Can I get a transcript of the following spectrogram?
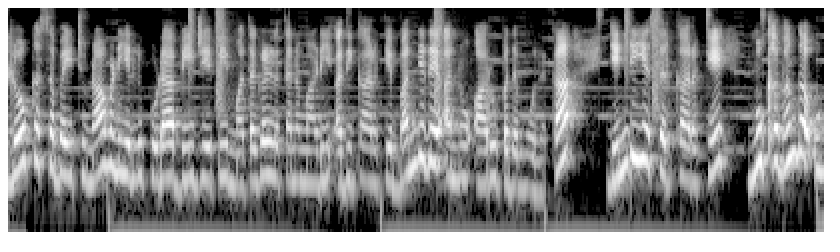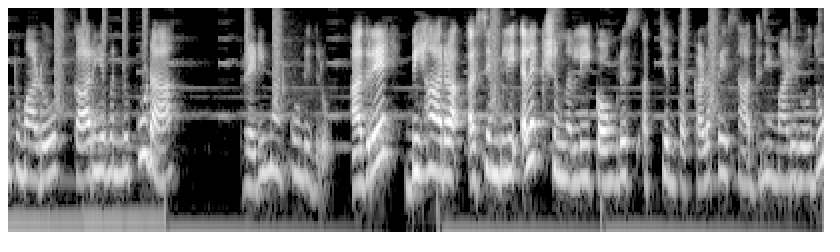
ಲೋಕಸಭೆ ಚುನಾವಣೆಯಲ್ಲೂ ಕೂಡ ಬಿಜೆಪಿ ಮತಗಳ್ಳತನ ಮಾಡಿ ಅಧಿಕಾರಕ್ಕೆ ಬಂದಿದೆ ಅನ್ನೋ ಆರೋಪದ ಮೂಲಕ ಎನ್ಡಿಎ ಸರ್ಕಾರಕ್ಕೆ ಮುಖಭಂಗ ಉಂಟು ಮಾಡೋ ಕಾರ್ಯವನ್ನು ಕೂಡ ರೆಡಿ ಮಾಡ್ಕೊಂಡಿದ್ರು. ಆದರೆ ಬಿಹಾರ ಅಸೆಂಬ್ಲಿ ಎಲೆಕ್ಷನ್ನಲ್ಲಿ ಕಾಂಗ್ರೆಸ್ ಅತ್ಯಂತ ಕಳಪೆ ಸಾಧನೆ ಮಾಡಿರೋದು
